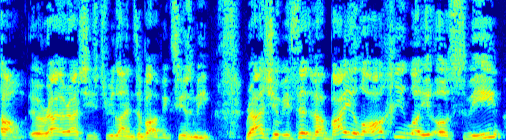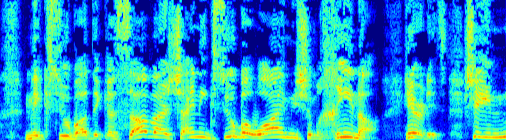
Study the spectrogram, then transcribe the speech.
Oh, Rashi's three lines above, excuse me. Rashi, he says, Vabayi la'achi osvi miksuba dikasavar shining ksuba, why mishum china? Here it is. Sinchein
